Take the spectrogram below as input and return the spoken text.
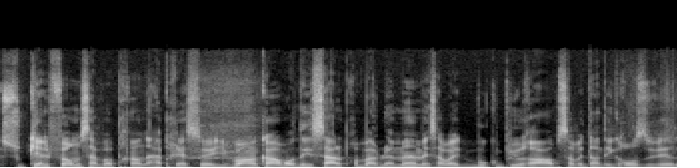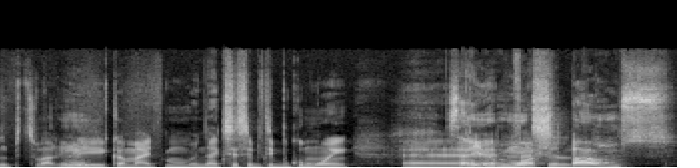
sous quelle forme ça va prendre après ça. Il va encore avoir des salles probablement, mais ça va être beaucoup plus rare. puis ça va être dans des grosses villes. Puis tu vas arriver comme à être une accessibilité beaucoup moins. euh, Mm. Sérieux, moi, je pense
